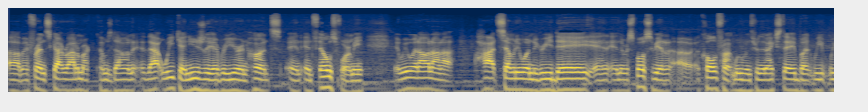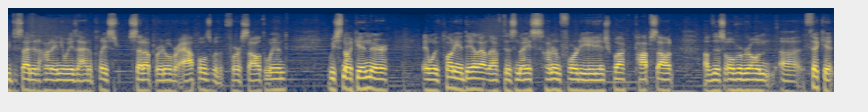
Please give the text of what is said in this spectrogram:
uh, my friend Scott Rodemacher comes down that weekend, usually every year, and hunts and, and films for me. And we went out on a hot 71 degree day and, and there was supposed to be a, a, cold front moving through the next day, but we, we decided to hunt anyways. I had a place set up right over apples with, for a south wind. We snuck in there and with plenty of daylight left, this nice 148 inch buck pops out of this overgrown uh, thicket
